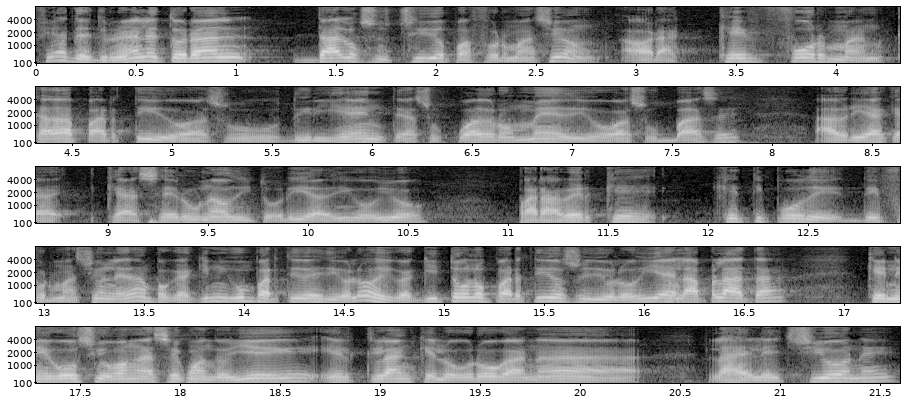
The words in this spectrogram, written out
Fíjate, el Tribunal Electoral da los subsidios para formación. Ahora, ¿qué forman cada partido a sus dirigentes, a sus cuadros medios a sus bases? Habría que, hacer una auditoría, digo yo, para ver qué, qué tipo de, formación le dan, porque aquí ningún partido es ideológico, aquí todos los partidos su ideología es la plata, qué negocio van a hacer cuando llegue, el clan que logró ganar las elecciones,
